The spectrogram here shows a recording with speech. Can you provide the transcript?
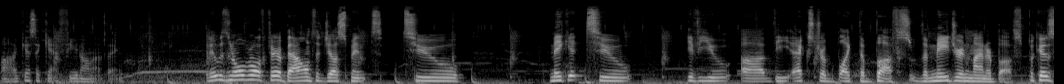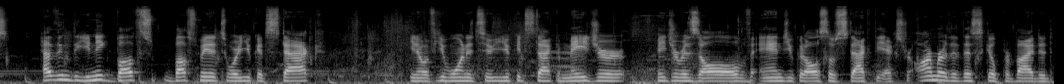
uh, I guess I can't feed on that thing. But it was an overall fair balance adjustment to make it to give you uh, the extra, like the buffs, the major and minor buffs. Because having the unique buffs, buffs made it to where you could stack, you know, if you wanted to, you could stack a major, major resolve, and you could also stack the extra armor that this skill provided.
